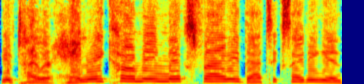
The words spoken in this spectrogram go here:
We have Tyler Henry coming next Friday. That's exciting. And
